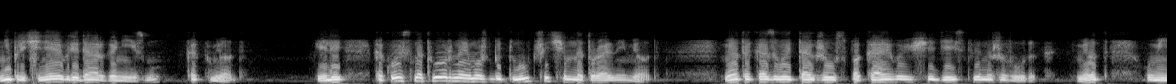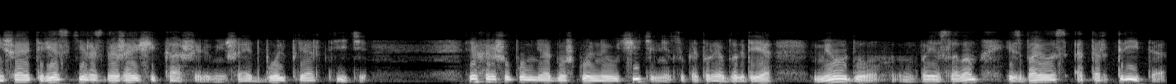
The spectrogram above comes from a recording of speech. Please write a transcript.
не причиняя вреда организму, как мед? Или какое снотворное может быть лучше, чем натуральный мед? Мед оказывает также успокаивающее действие на желудок. Мед уменьшает резкий раздражающий кашель, уменьшает боль при артрите. Я хорошо помню одну школьную учительницу, которая благодаря меду, по ее словам, избавилась от артрита.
